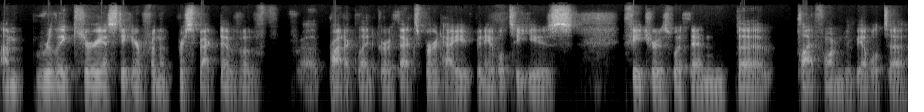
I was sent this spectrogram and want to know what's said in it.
I'm really curious to hear from the perspective of a product led growth expert how you've been able to use features within the platform to be able to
